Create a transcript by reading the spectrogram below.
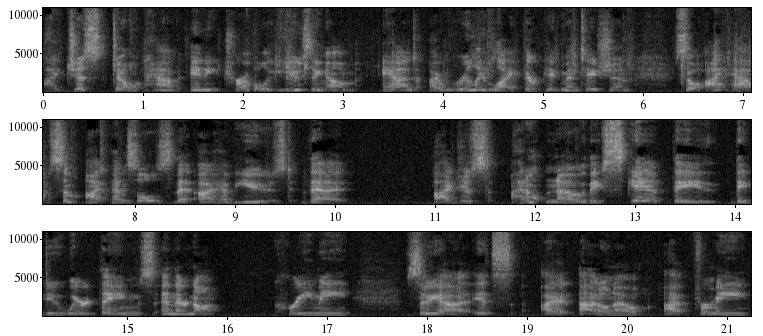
I just don't have any trouble using them. And I really like their pigmentation. So I have some eye pencils that I have used that I just, I don't know. They skip, they, they do weird things and they're not creamy. So yeah, it's, I, I don't know. I, for me,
